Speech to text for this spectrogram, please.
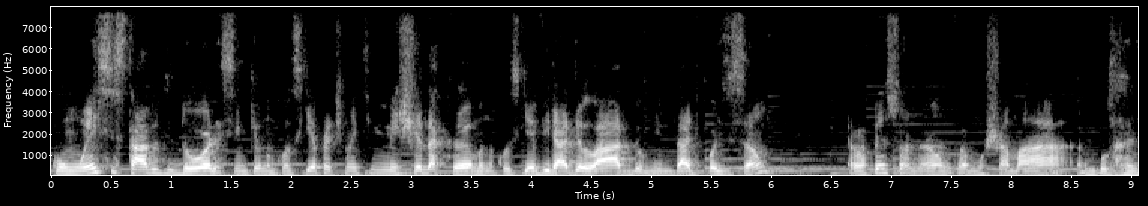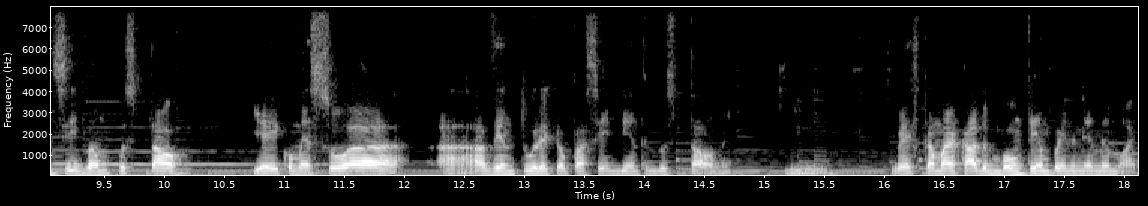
com esse estado de dor, assim, que eu não conseguia praticamente me mexer da cama, não conseguia virar de lado, me mudar de posição, ela pensou, não, vamos chamar a ambulância e vamos para o hospital. E aí começou a, a aventura que eu passei dentro do hospital, né? Que, que vai ficar marcado um bom tempo aí na minha memória.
